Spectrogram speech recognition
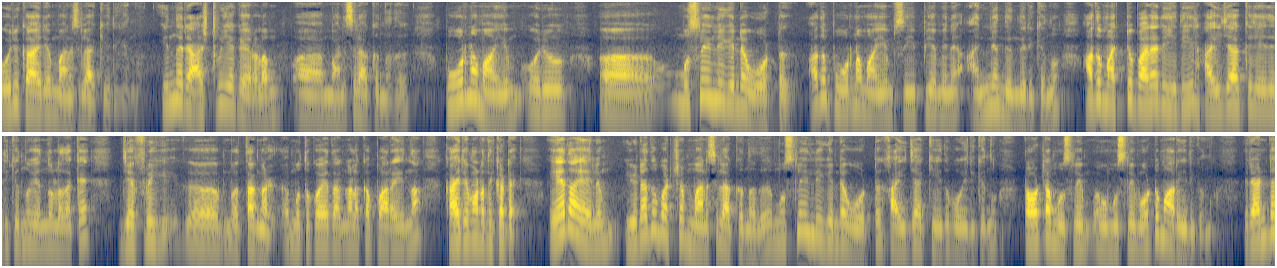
ഒരു കാര്യം മനസ്സിലാക്കിയിരിക്കുന്നു. ഇന്ന് രാഷ്ട്രീയ കേരളം മനസ്സിലാക്കുന്നത് പൂർണമായും ഒരു മുസ്ലിം ലീഗിന്റെ വോട്ട് അത് പൂർണമായും സി പി എമ്മിന് അന്യം നിന്നിരിക്കുന്നു അത് മറ്റു പല രീതിയിൽ ഹൈജാക്ക് ചെയ്തിരിക്കുന്നു എന്നുള്ളതൊക്കെ ജെഫ്രി തങ്ങൾ മുത്തുക്കോയ തങ്ങളൊക്കെ പറയുന്ന കാര്യമാണ്. നിൽക്കട്ടെ ഏതായാലും ഇടതുപക്ഷം മനസ്സിലാക്കുന്നത് മുസ്ലിം ലീഗിന്റെ വോട്ട് ഹൈജാക്ക് ചെയ്തു പോയിരിക്കുന്നു. ടോട്ടൽ മുസ്ലിം മുസ്ലിം വോട്ട് മാറിയിരിക്കുന്നു. രണ്ട്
